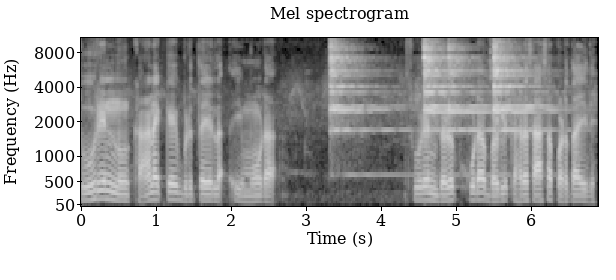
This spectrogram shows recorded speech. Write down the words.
ಸೂರ್ಯನ ಕಾಣಕ್ಕೆ ಬಿಡ್ತಾ ಇಲ್ಲ ಈ ಮೋಡ. ಸೂರ್ಯನ ಬೆಳಕು ಕೂಡ ಬರಲಿಕ್ಕೆ ಹರಸಾಹಸ ಪಡ್ತಾ ಇದೆ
